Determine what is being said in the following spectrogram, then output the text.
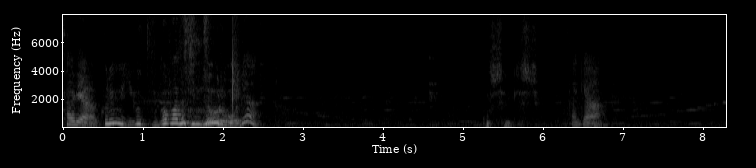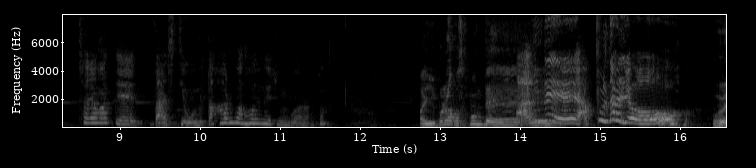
자기야 그리고 이거 누가 봐도 진퉁으로 뭐냐? 못생겼어 자기야 촬영할 때 나시티 오늘 딱 하루만 허용해 주는 거 알았어? 아 입으려고 사건데 안돼 악플 달려. 왜?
